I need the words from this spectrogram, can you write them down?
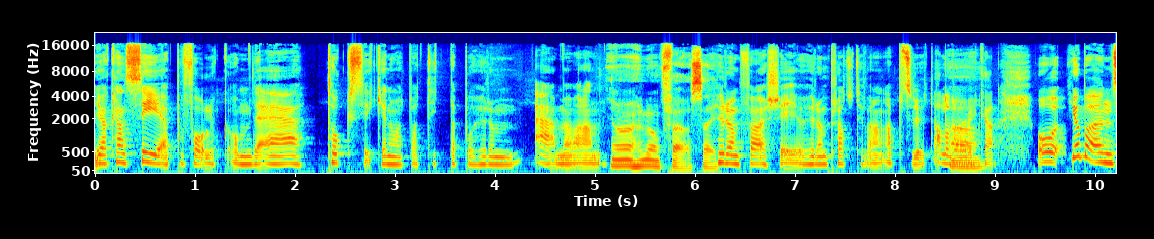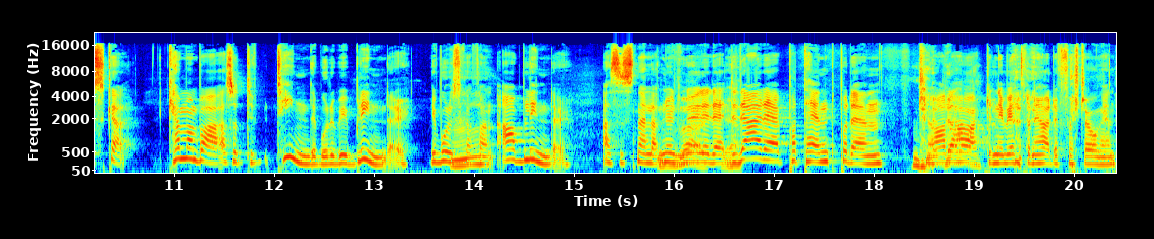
Jag kan se på folk om det är toxic genom att bara titta på hur de är med varandra ja, hur de för sig. hur de för sig och hur de pratar till varandra. Absolut, alla dagar Ja. i veckan. Och jag bara önskar. Kan man bara, alltså typ, Tinder borde bli blinder. Vi borde skaffa en, ja blinder. Alltså snälla, nu, nu är det det. Det där är patent på den. Ni hade där- hört det, ni vet vad ni hörde första gången.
